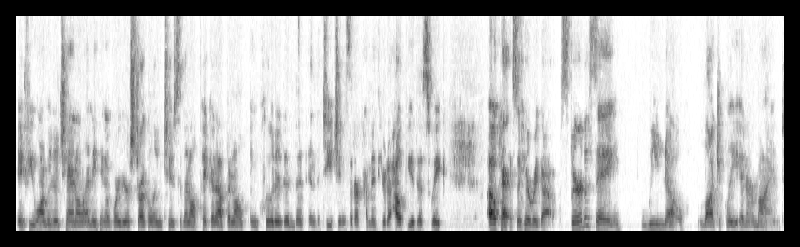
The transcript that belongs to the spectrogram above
if you want me to channel anything of where you're struggling too, so then I'll pick it up and I'll include it in the in the teachings that are coming through to help you this week. Okay, so here we go. Spirit is saying we know logically in our mind.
